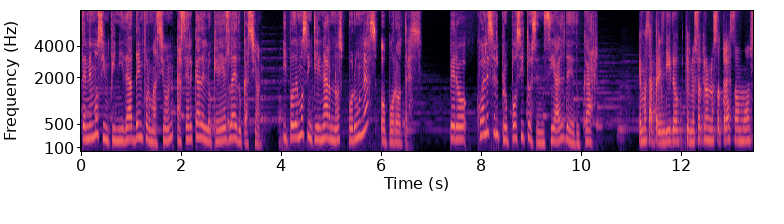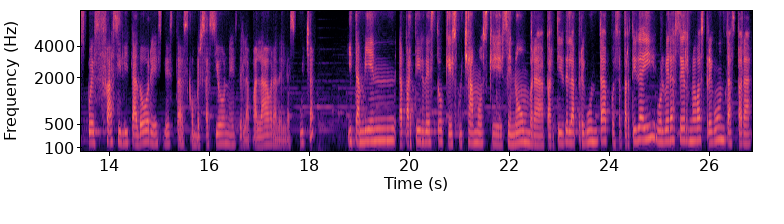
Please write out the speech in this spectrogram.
tenemos infinidad de información acerca de lo que es la educación y podemos inclinarnos por unas o por otras. Pero, ¿cuál es el propósito esencial de educar? Hemos aprendido que nosotros, nosotras somos pues facilitadores de estas conversaciones, de la palabra, de la escucha. Y también a partir de esto que escuchamos, que se nombra, a partir de la pregunta, pues a partir de ahí volver a hacer nuevas preguntas para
